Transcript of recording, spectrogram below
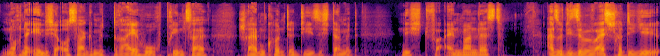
noch eine ähnliche Aussage mit 3 hoch Primzahl schreiben konnte, die sich damit nicht vereinbaren lässt. Also diese Beweisstrategie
